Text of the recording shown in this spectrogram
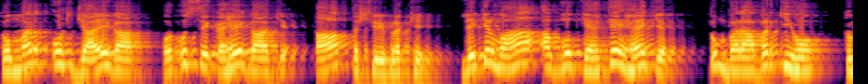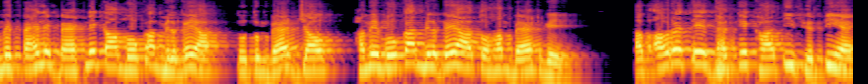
تو مرد اٹھ جائے گا اور اس سے کہے گا کہ آپ تشریف رکھے لیکن وہاں اب وہ کہتے ہیں کہ تم برابر کی ہو، تمہیں پہلے بیٹھنے کا موقع مل گیا تو تم بیٹھ جاؤ، ہمیں موقع مل گیا تو ہم بیٹھ گئے۔ اب عورتیں دھکے کھاتی پھرتی ہیں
